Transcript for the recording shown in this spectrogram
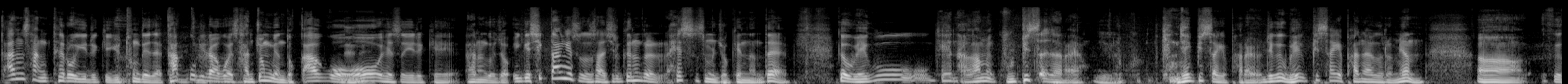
깐 상태로 이렇게 유통되잖아요. 각굴이라고 해서 한쪽 면도 까고 해서 이렇게 하는 거죠. 이게 식당에서도 사실 그런 걸 했었으면 좋겠는데 그 외국에 나가면 굴 비싸잖아요. 굉장히 비싸게 팔아요. 이제 그왜 비싸게 파냐 그러면 어그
